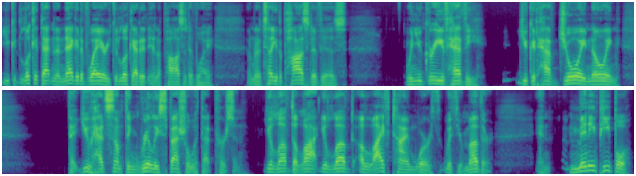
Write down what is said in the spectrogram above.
you could look at that in a negative way or you could look at it in a positive way. I'm going to tell you the positive is when you grieve heavy, you could have joy knowing that you had something really special with that person. You loved a lot. You loved a lifetime worth with your mother. And many people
